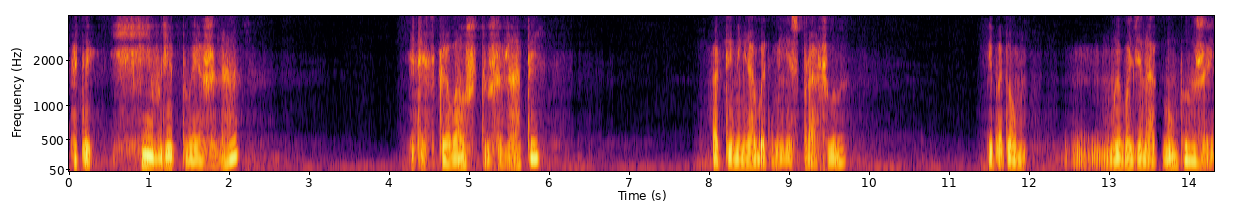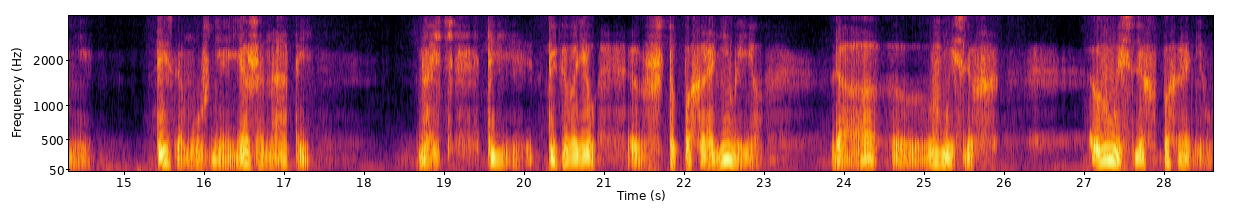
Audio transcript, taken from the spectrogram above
это Хивре твоя жена? И ты скрывал, что женатый?» Ты меня об этом не спрашивала? И потом, мы в одинаковом положении. Ты замужняя, я женатый. Но ведь ты, ты говорил, что похоронил ее. Да, в мыслях. В мыслях похоронил.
